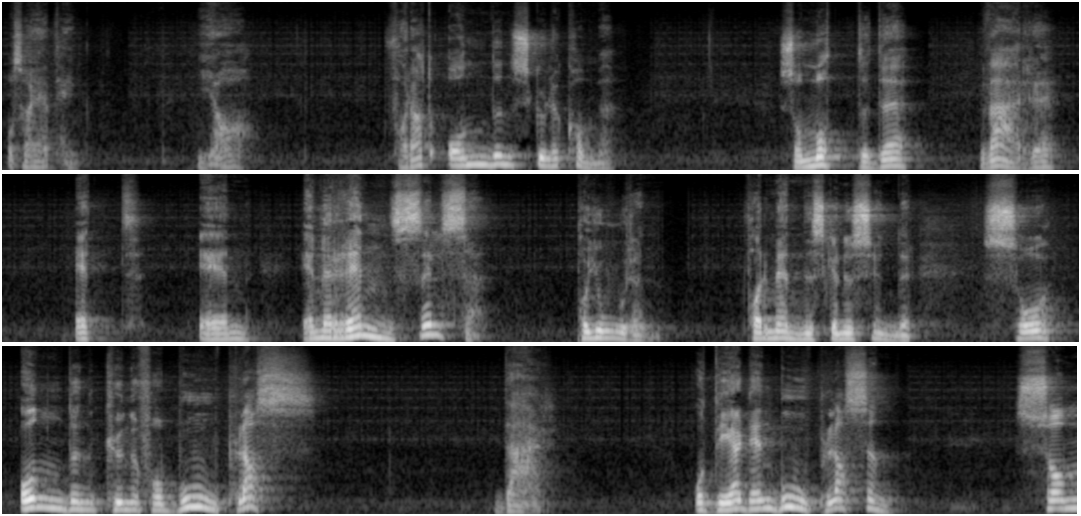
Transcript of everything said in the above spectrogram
Og så har jeg tenkt ja, for at Ånden skulle komme, så måtte det være et, en, en renselse på jorden for menneskenes synder, så Ånden kunne få boplass der. Og det er den boplassen som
